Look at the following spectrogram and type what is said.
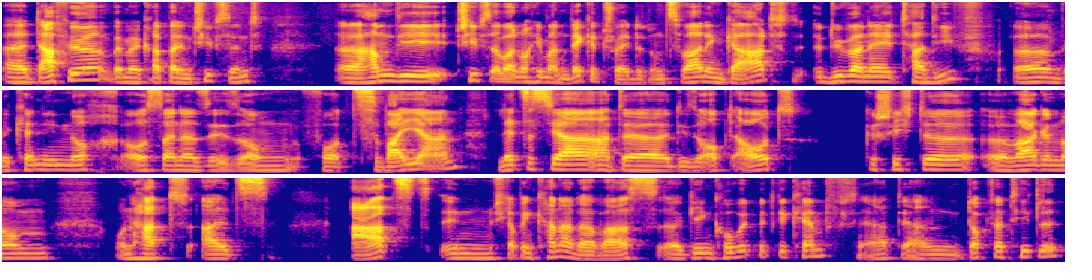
Äh, dafür, wenn wir gerade bei den Chiefs sind, äh, haben die Chiefs aber noch jemanden weggetradet. Und zwar den Guard Duvernay Tardif. Äh, wir kennen ihn noch aus seiner Saison vor zwei Jahren. Letztes Jahr hat er diese Opt-out-Geschichte äh, wahrgenommen und hat als Arzt in, ich glaube in Kanada war es, äh, gegen Covid mitgekämpft. Er hat ja einen Doktortitel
